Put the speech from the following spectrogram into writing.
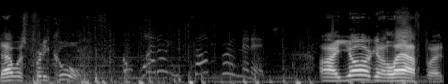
that was pretty cool. Oh, why don't you stop for a minute? All right, y'all are gonna laugh, but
